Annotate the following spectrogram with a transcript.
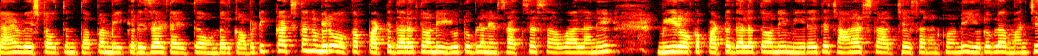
టైం వేస్ట్ అవుతుంది తప్ప మీకు రిజల్ట్ అయితే ఉండదు కాబట్టి ఖచ్చితంగా మీరు ఒక పట్టుదలతోని యూట్యూబ్లో నేను సక్సెస్ అవ్వాలని మీరు ఒక పట్టుదలతోని మీరైతే ఛానల్ స్టార్ట్ చేశారనుకోండి యూట్యూబ్లో మంచి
